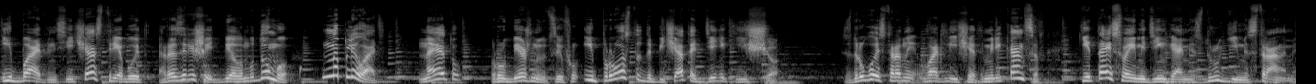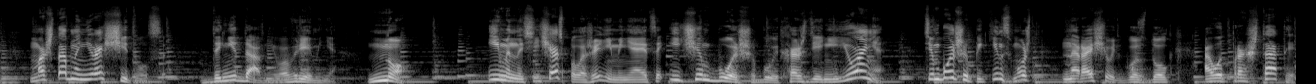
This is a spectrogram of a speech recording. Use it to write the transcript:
и Байден сейчас требует разрешить Белому дому наплевать на эту рубежную цифру и просто допечатать денег еще. С другой стороны, в отличие от американцев, Китай своими деньгами с другими странами масштабно не рассчитывался до недавнего времени. Но Именно сейчас положение меняется, и чем больше будет хождение юаня, тем больше Пекин сможет наращивать госдолг. А вот про Штаты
